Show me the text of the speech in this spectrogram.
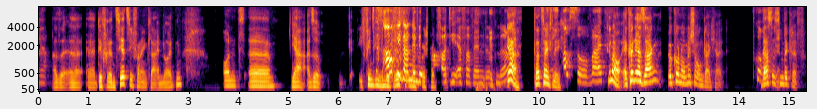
Ja. Also er, er differenziert sich von den kleinen Leuten. Und äh, ja, also ich finde Ist diesen auch Begriff wieder eine. Metapher, die er verwendet, ne? Ja, Das tatsächlich. ist auch so, weil, Genau, er könnte ja sagen, ökonomische Ungleichheit. korrekt. Das ist ein Begriff.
